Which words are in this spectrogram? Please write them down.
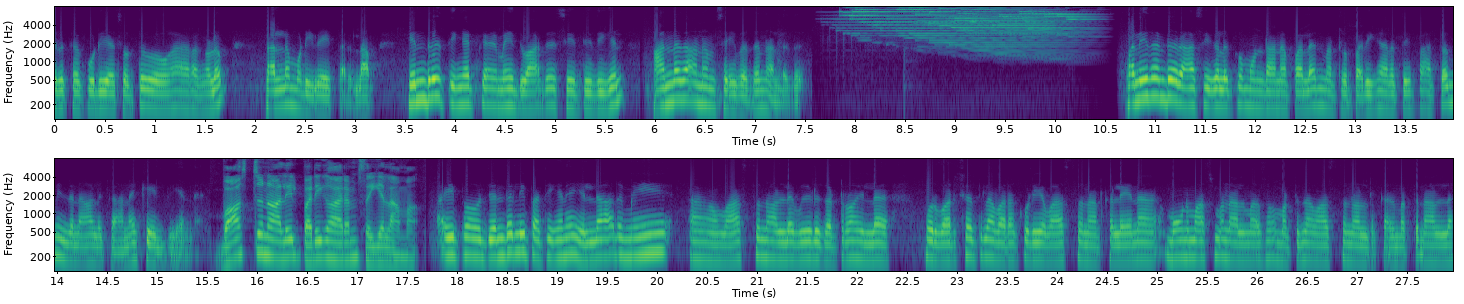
இருக்கக்கூடிய சொத்து விவகாரங்களும் நல்ல முடிவை பெறலாம். இன்று திங்கட்கிழமை துவாதசி திதியில் அன்னதானம் செய்வது நல்லது. பனிரெண்டு ராசிகளுக்கும் உண்டான பலன் மற்றும் பரிகாரத்தை பார்த்தோம். இந்த நாளுக்கான கேள்வி என்ன? வாஸ்து நாளில் பரிகாரம் செய்யலாமா? இப்போ ஜென்ரலி பார்த்தீங்கன்னா எல்லாருமே ஆஹ், வாஸ்து நாளில் வீடு கட்டுறோம். இல்லை ஒரு வருஷத்தில் வரக்கூடிய வாஸ்து நாட்கள். ஏன்னா மூணு மாதமோ நாலு மாதமோ மட்டும்தான் வாஸ்து நாள் இருக்காது மற்ற நாளில்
